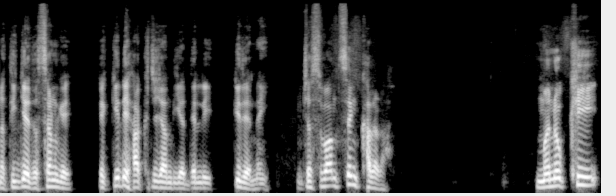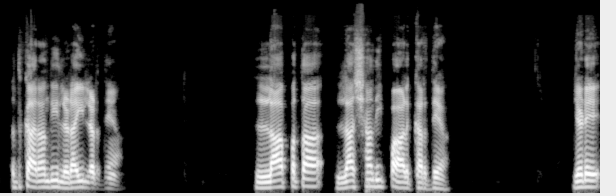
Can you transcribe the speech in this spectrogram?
ਨਤੀਜੇ ਦੱਸਣਗੇ ਕਿ ਕਿਹਦੇ ਹੱਕ 'ਚ ਜਾਂਦੀ ਹੈ ਦਿੱਲੀ, ਕਿਹਦੇ ਨਹੀਂ। ਜਸਵੰਤ ਸਿੰਘ ਖਲੜਾ। ਮਨੁੱਖੀ ਅਧਿਕਾਰਾਂ ਦੀ ਲੜਾਈ ਲੜਦਿਆਂ, ਲਾਪਤਾ ਲਾਸ਼ਾਂ ਦੀ ਭਾਲ ਕਰਦਿਆਂ, ਜਿਹੜੇ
